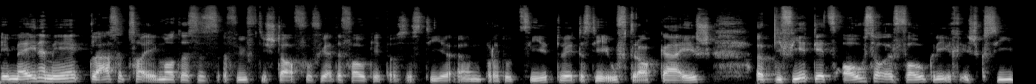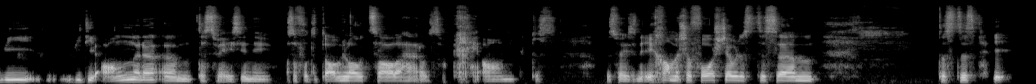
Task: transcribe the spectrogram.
ich meine, mir gelesen zu haben, dass es eine fünfte Staffel auf jeden Fall gibt, also dass die ähm, produziert wird, dass die in Auftrag gegeben ist. Ob die vierte jetzt auch so erfolgreich ist wie, wie die anderen, ähm, das weiß ich nicht. Also von den Downloadzahlen her oder so, keine Ahnung. Das, das weiß ich nicht. Ich kann mir schon vorstellen, dass das, ähm, dass das, ich,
